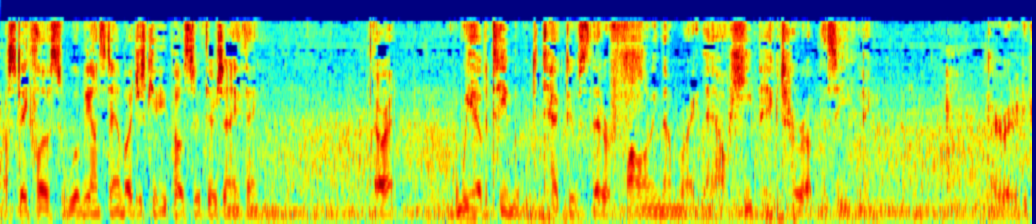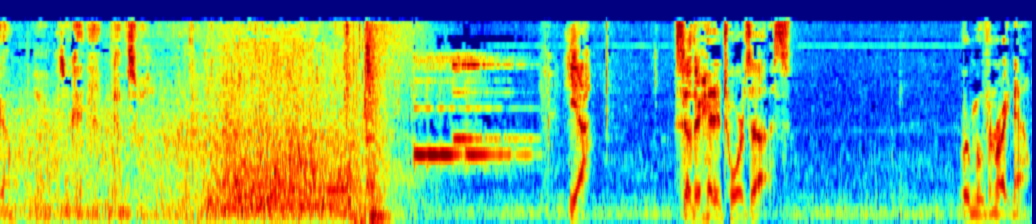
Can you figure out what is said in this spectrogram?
I'll stay close. We'll be on standby. Just keep me posted if there's anything. All right. We have a team of detectives that are following them right now. He picked her up this evening. Are you ready to go? Yeah. Okay. Come this way. Yeah. So they're headed towards us. We're moving right now.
